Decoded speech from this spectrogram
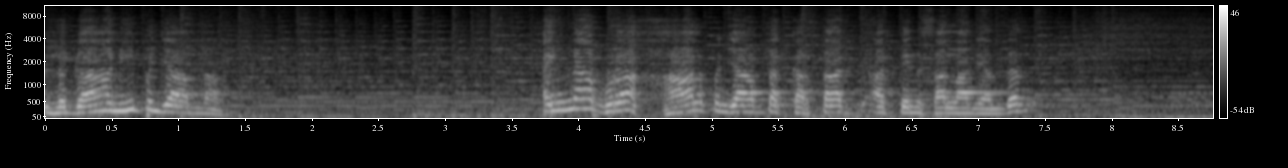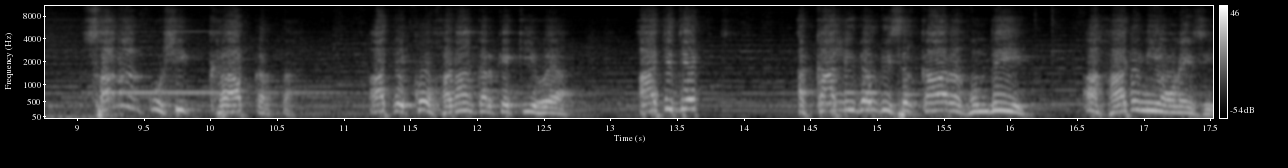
ਲਗਾ ਨਹੀਂ ਪੰਜਾਬ ਨਾਲ। ਇੰਨਾ ਬੁਰਾ ਹਾਲ ਪੰਜਾਬ ਦਾ ਕਰਤਾ ਆ 3 ਸਾਲਾਂ ਦੇ ਅੰਦਰ। ਸਾਰਾ ਕੁਛ ਹੀ ਖਰਾਬ ਕਰਤਾ। ਆ ਦੇਖੋ ਹੜਾਂ ਕਰਕੇ ਕੀ ਹੋਇਆ। ਅੱਜ ਜੇ ਅਕਾਲੀ ਦਲ ਦੀ ਸਰਕਾਰ ਹੁੰਦੀ ਆ ਹੜ ਨਹੀਂ ਆਉਣੇ ਸੀ।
